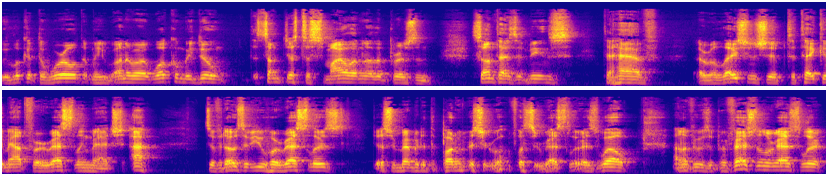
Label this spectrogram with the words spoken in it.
we look at the world and we run wonder, what can we do? Some, just to smile at another person. Sometimes it means to have a relationship, to take him out for a wrestling match. Ah, so for those of you who are wrestlers, just remember that the Panovich Rav was a wrestler as well. I don't know if he was a professional wrestler,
